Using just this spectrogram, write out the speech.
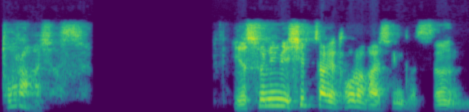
돌아가셨어요. 예수님이 십자가에 돌아가신 것은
